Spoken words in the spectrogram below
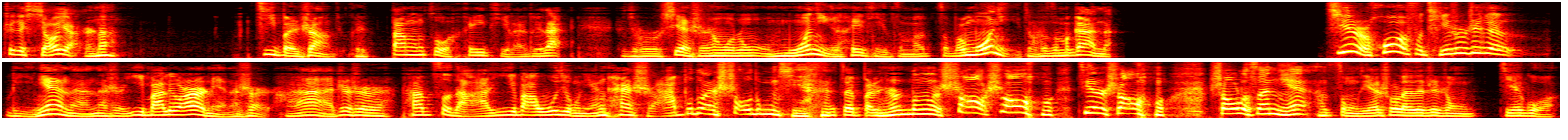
这个小眼儿呢，基本上就可以当做黑体来对待。这就是现实生活中我模拟个黑体怎么怎么模拟，就是这么干的。吉尔霍夫提出这个。理念呢？那是一八六二年的事儿啊！这是他自打一八五九年开始啊，不断烧东西，在本神灯上烧烧，接着烧，烧了三年，总结出来的这种结果。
